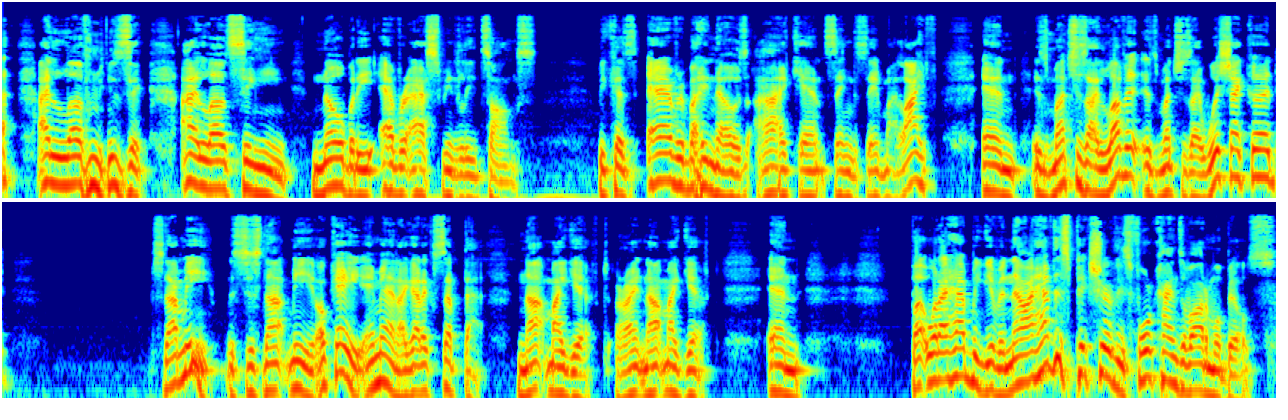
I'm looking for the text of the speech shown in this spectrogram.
I love music. I love singing. Nobody ever asked me to lead songs because everybody knows I can't sing to save my life. And as much as I love it, as much as I wish I could, it's not me. It's just not me. Okay. Amen. I got to accept that. Not my gift. All right. Not my gift. And, but what I have been given now, I have this picture of these four kinds of automobiles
